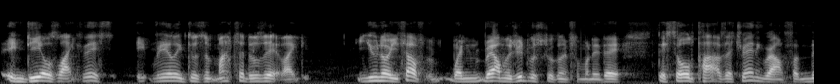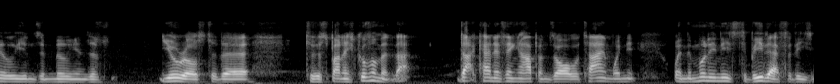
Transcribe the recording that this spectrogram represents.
in deals like this, it really doesn't matter, does it? Like you know yourself, when Real Madrid was struggling for money, they they sold part of their training ground for millions and millions of euros to the to the Spanish government. That that kind of thing happens all the time when when the money needs to be there for these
